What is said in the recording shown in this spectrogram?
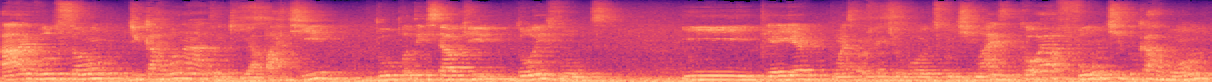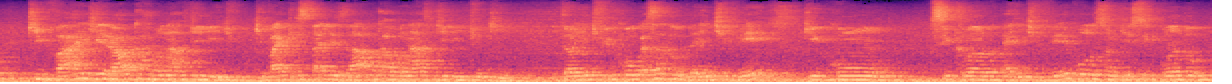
a evolução de carbonato aqui, a partir do potencial de 2 volts. E, e aí, mais para frente, eu vou discutir mais qual é a fonte do carbono que vai gerar o carbonato de lítio, que vai cristalizar o carbonato de lítio aqui. Então a gente ficou com essa dúvida. A gente vê que com ciclando, a gente vê a evolução disso e quando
